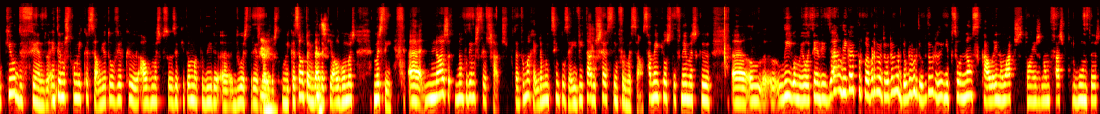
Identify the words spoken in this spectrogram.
o que eu defendo em termos de comunicação, e eu estou a ver que algumas pessoas aqui estão-me a pedir uh, duas, três é. regras de comunicação, tenho dado aqui algumas, mas sim, uh, nós não podemos ser chatos. Portanto, uma regra muito simples é evitar o excesso de informação. Sabem aqueles telefonemas que uh, ligam-me, eu atendo e dizem, ah, liguei porque... E a pessoa não se cala e não há questões, não me faz perguntas,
